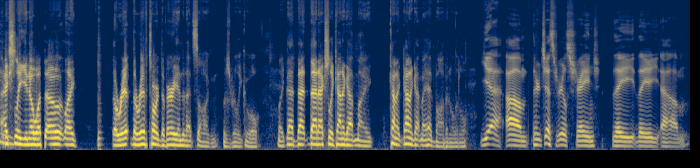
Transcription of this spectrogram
Actually, you know what though? Like the riff, the riff toward the very end of that song was really cool. Like that, that, that actually kind of got my, kind of, kind of got my head bobbing a little. Yeah, um, they're just real strange. They they um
